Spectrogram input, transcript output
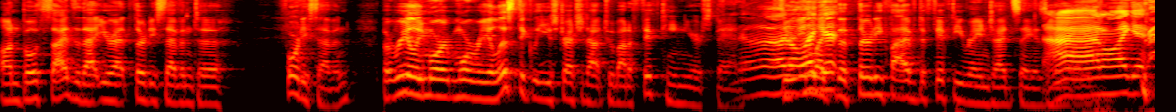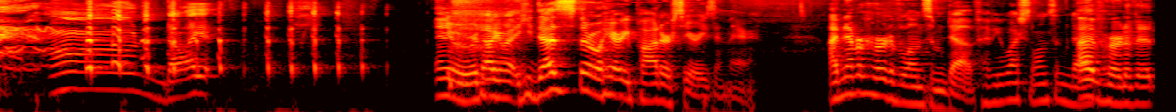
on both sides of that, you're at 37 to 47. But really, more more realistically, you stretch it out to about a 15 year span. Uh, I so you're don't in like like it. the 35 to 50 range, I'd say is. middle I age. don't like it. Mm, don't like it. Anyway, we're talking about. He does throw a Harry Potter series in there. I've never heard of Lonesome Dove. Have you watched Lonesome Dove? I've heard of it.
